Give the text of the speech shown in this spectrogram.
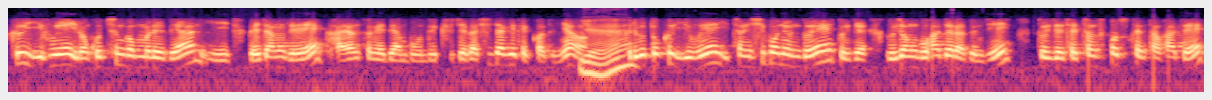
그 이후에 이런 고층 건물에 대한 이 매장재의 가연성에 대한 부분들이 규제가 시작이 됐거든요. 예. 그리고 또 그 이후에 2015년도에 또 이제 의정부 화재라든지 또 이제 제천 스포츠 센터 화재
